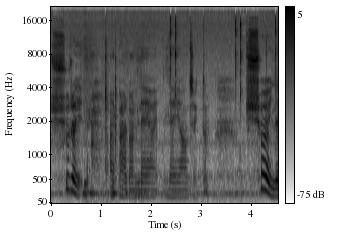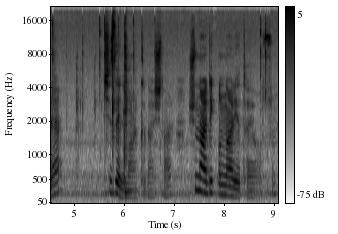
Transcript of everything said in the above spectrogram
Şurayı, ay pardon L'ye alacaktım. Şöyle çizelim arkadaşlar. Şunlar dik, bunlar yatay olsun.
